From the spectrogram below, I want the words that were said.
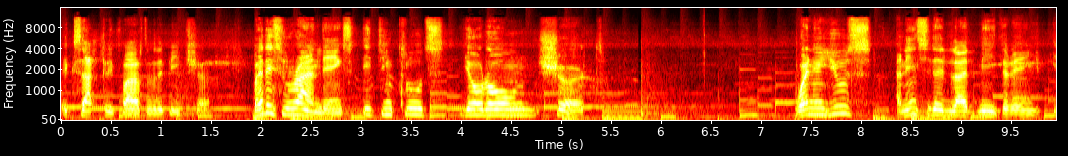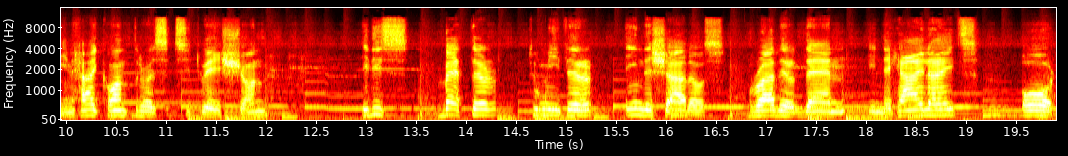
exactly part of the picture. By the surroundings, it includes your own shirt. When you use an incident light metering in high contrast situation, it is better to meter in the shadows rather than in the highlights or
